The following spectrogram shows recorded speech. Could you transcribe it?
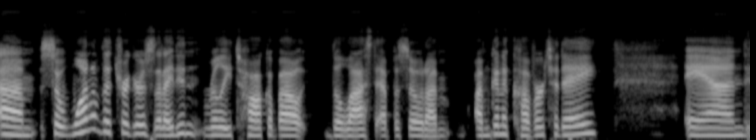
um so one of the triggers that i didn't really talk about the last episode i'm i'm going to cover today and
